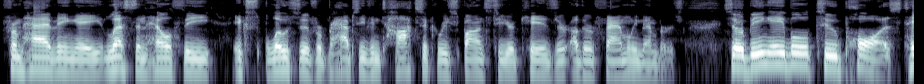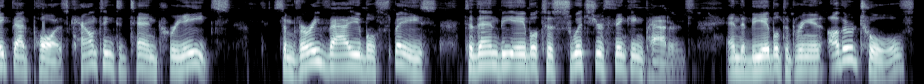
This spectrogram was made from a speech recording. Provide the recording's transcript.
from having a less than healthy explosive or perhaps even toxic response to your kids or other family members. So being able to pause, take that pause, counting to 10 creates some very valuable space to then be able to switch your thinking patterns and to be able to bring in other tools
